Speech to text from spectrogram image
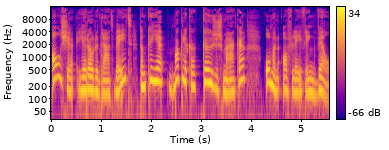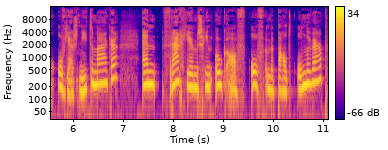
Als je je rode draad weet, dan kun je makkelijker keuzes maken om een aflevering wel of juist niet te maken. En vraag je misschien ook af of een bepaald onderwerp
